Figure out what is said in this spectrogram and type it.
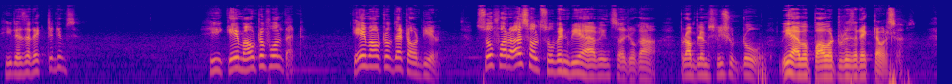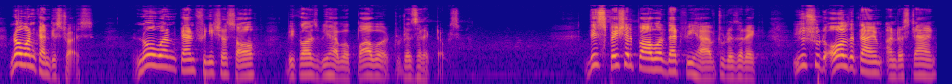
he resurrected himself. He came out of all that, came out of that ordeal. So, for us also, when we have in Sahaja Yoga problems, we should know we have a power to resurrect ourselves. No one can destroy us, no one can finish us off because we have a power to resurrect ourselves. This special power that we have to resurrect, you should all the time understand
